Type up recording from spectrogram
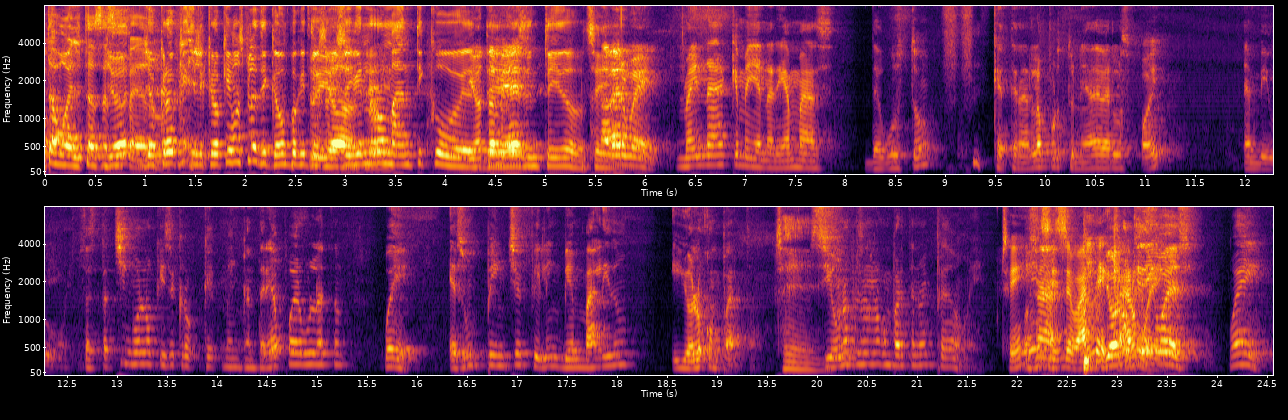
40 vueltas a ese Yo, pedo. yo creo que, y creo que hemos platicado un poquito de eso. Yo soy bien romántico, güey. Yo también. ese sentido. Sí. A ver, güey, no hay nada que me llenaría más de gusto que tener la oportunidad de verlos hoy en vivo, güey. O sea, está chingón lo que hice, creo que me encantaría poder volar. Güey, es un pinche feeling bien válido y yo lo comparto. Sí. Si una persona no comparte, no hay pedo, güey. Sí, O sea, sí se vale, Yo claro, lo que digo es, güey,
